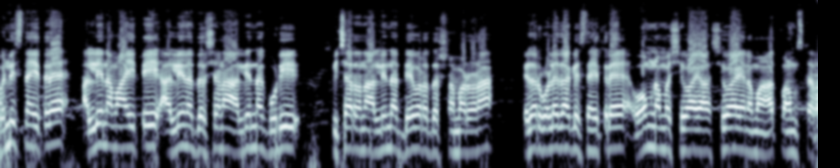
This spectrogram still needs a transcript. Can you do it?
ಬನ್ನಿ ಸ್ನೇಹಿತರೆ, ಅಲ್ಲಿನ ಮಾಹಿತಿ, ಅಲ್ಲಿನ ದರ್ಶನ, ಅಲ್ಲಿನ ಗುಡಿ ವಿಚಾರನ, ಅಲ್ಲಿನ ದೇವರ ದರ್ಶನ ಮಾಡೋಣ. ಎಲ್ಲರೂ ಒಳ್ಳೇದಾಗ್ಲಿ ಸ್ನೇಹಿತರೆ. ಓಂ ನಮ ಶಿವಾಯ ಶಿವಾಯ ನಮ್ಮ ಆತ್ಮ ನಮಸ್ಕಾರ.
